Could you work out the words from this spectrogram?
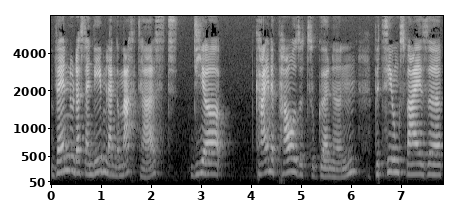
wenn du das dein Leben lang gemacht hast, dir keine Pause zu gönnen, beziehungsweise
